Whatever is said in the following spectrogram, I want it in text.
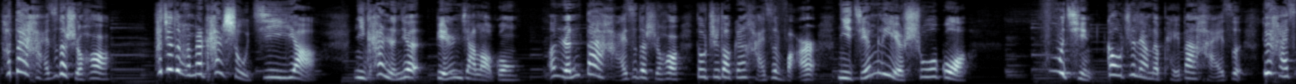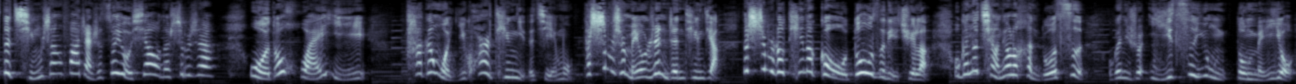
她带孩子的时候，她就在旁边看手机呀。你看人家别人家老公啊，人带孩子的时候都知道跟孩子玩儿。你节目里也说过，父亲高质量的陪伴孩子，对孩子的情商发展是最有效的，是不是？我都怀疑。他跟我一块儿听你的节目，他是不是没有认真听讲？他是不是都听到狗肚子里去了？我跟他强调了很多次，我跟你说一次用都没有，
